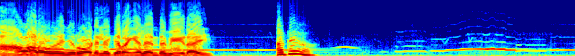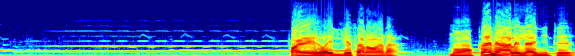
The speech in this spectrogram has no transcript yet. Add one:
ആ- വളവ് കഴിഞ്ഞ് റോഡിലേക്ക് ഇറങ്ങിയാൽ എന്റെ വീടായി? അതെയോ? പഴയ വലിയ തറവാടാ. നോക്കാൻ ആളില്ലാഞ്ഞിട്ട്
